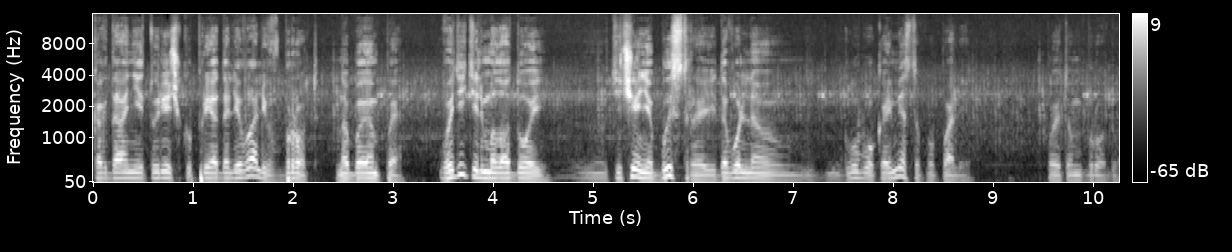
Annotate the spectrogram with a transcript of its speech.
Когда они эту речку преодолевали вброд на БМП, водитель молодой, течение быстрое и довольно глубокое место попали по этому броду.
